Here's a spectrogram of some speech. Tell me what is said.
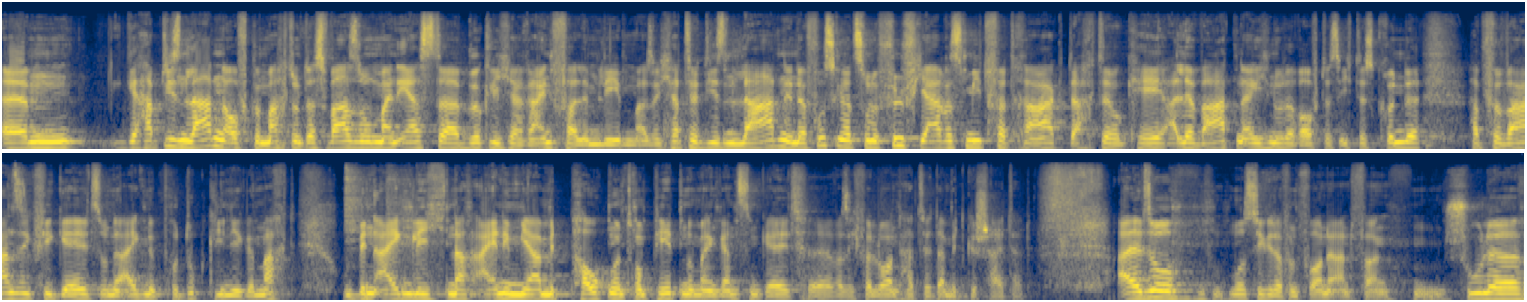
Ähm, habe diesen Laden aufgemacht und das war so mein erster wirklicher Reinfall im Leben. Also ich hatte diesen Laden in der Fußgängerzone, fünf Jahres Mietvertrag, dachte, okay, alle warten eigentlich nur darauf, dass ich das gründe, habe für wahnsinnig viel Geld so eine eigene Produktlinie gemacht und bin eigentlich nach einem Jahr mit Pauken und Trompeten und meinem ganzen Geld, äh, was ich verloren hatte, damit gescheitert. Also musste ich wieder von vorne anfangen. Schule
